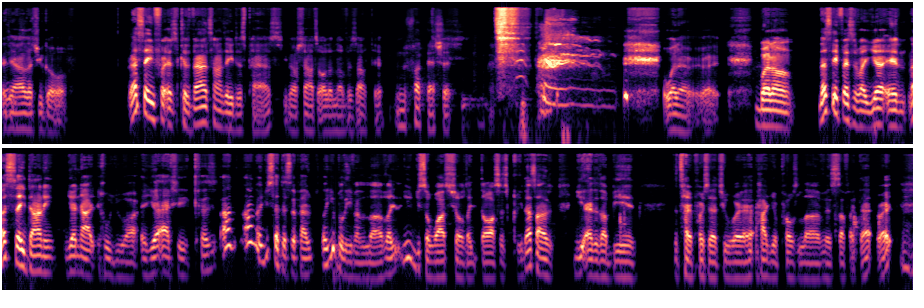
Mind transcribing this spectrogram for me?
and then I'll let you go off. Let's say for because Valentine's Day just passed. You know, shout out to all the lovers out there. Mm, Fuck that shit. Whatever, right? But um, let's say for instance, right, you're in. Let's say Donnie, you're not who you are, and you're actually because I, I don't know. You said this in the past, like you believe in love, like you used to watch shows like Dawson's Creek. That's how you ended up being the type of person that you were, how you approach love and stuff like that, right? Mm-hmm.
